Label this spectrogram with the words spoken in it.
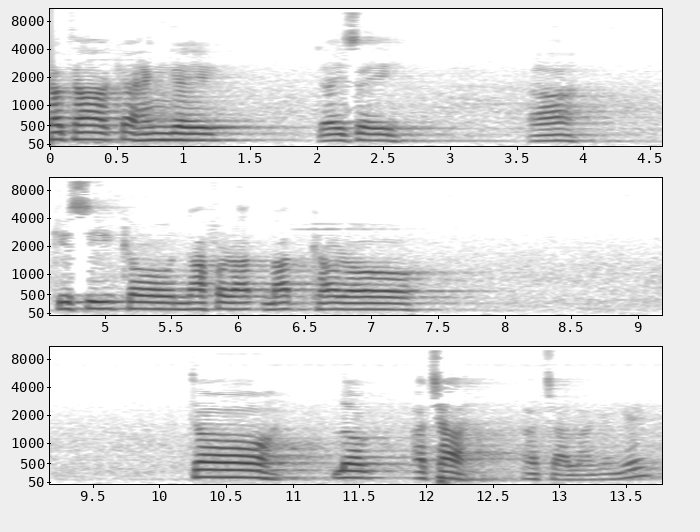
कथा कहेंगे जैसे आ, किसी को नफरत मत करो तो लोग अच्छा अच्छा लगेंगे।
